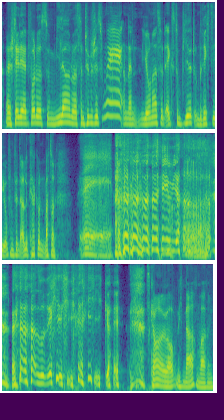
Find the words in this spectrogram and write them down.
Und dann stell dir halt vor, du hast so Mila und du hast so ein typisches Wäh und dann Jonas wird extubiert und richtet sich auf und findet alle Kacke und macht so ein. Also richtig, richtig geil. Das kann man überhaupt nicht nachmachen.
